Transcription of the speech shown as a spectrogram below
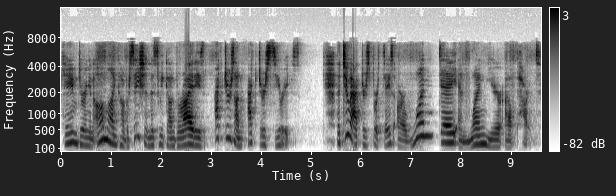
came during an online conversation this week on Variety's Actors on Actors series. The two actors' birthdays are one day and one year apart.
